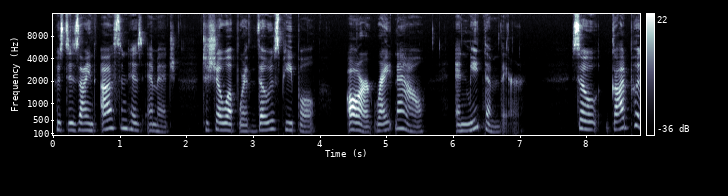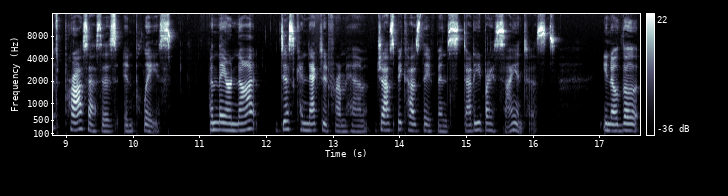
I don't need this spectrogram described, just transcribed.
who's designed us in His image to show up where those people are right now and meet them there. So God puts processes in place and they are not disconnected from him just because they've been studied by scientists. You know, the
